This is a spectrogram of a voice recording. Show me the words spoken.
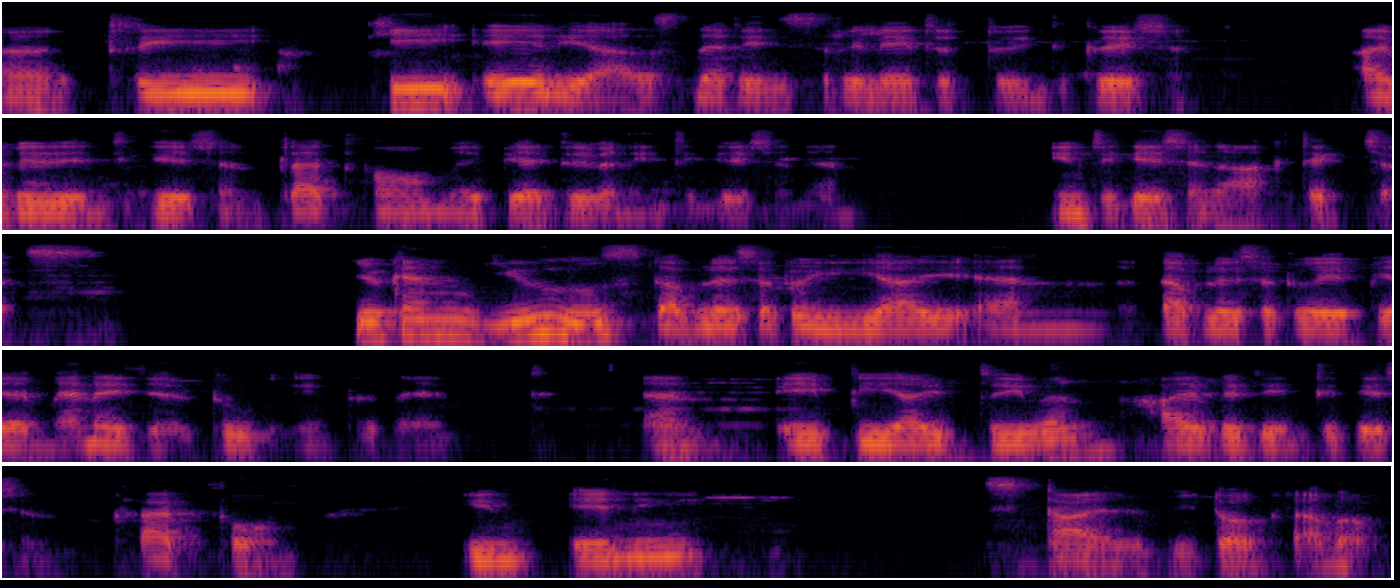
uh, three key areas that is related to integration. Hybrid integration platform, API-driven integration, and integration architectures. You can use WSO2 EI and WSO2 API Manager to implement an API-driven hybrid integration platform in any style we talked about.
